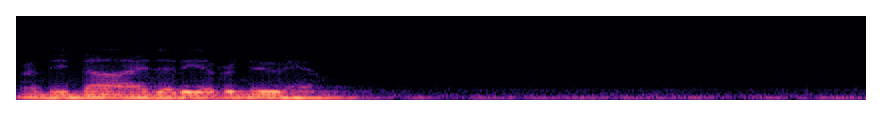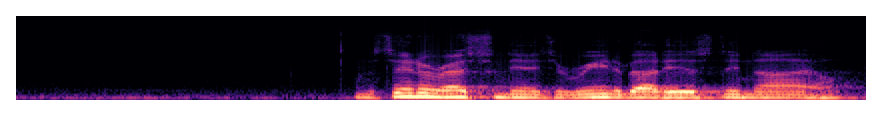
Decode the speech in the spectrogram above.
and deny that he ever knew him. And it's interesting as you read about his denial.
